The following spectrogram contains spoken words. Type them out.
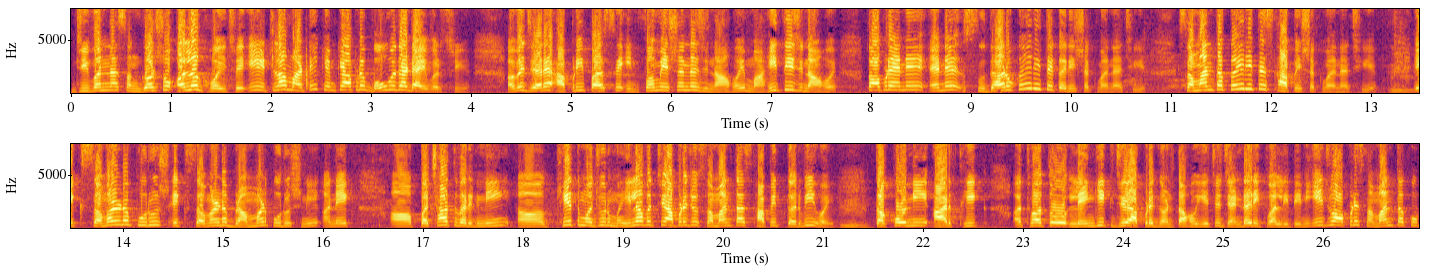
જીવનના સંઘર્ષો અલગ હોય છે. એ એટલા માટે કેમ કે આપણે બહુ બધા ડાયવર્સ છીએ. હવે જ્યારે આપણી પાસે ઇન્ફોર્મેશન જ ના હોય માહિતી જ ના હોય તો આપણે એને એને સુધારો કઈ રીતે કરી શકવાના છીએ? સમાનતા કઈ રીતે સ્થાપી શકવાના છીએ? એક સવર્ણ પુરુષ એક સવર્ણ બ્રાહ્મણ પુરુષની અને એક પછાત વર્ગની ખેત મજૂર મહિલા વચ્ચે આપણે જો સમાનતા સ્થાપિત કરવી હોય તકોની આર્થિક અથવા તો લૈંગિક જે આપણે ગણતા હોઈએ છીએ જેન્ડર ઇક્વાલિટીની એ જો આપણે સમાન તકો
